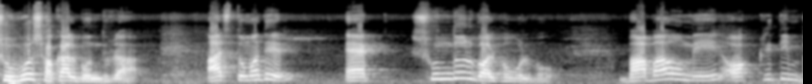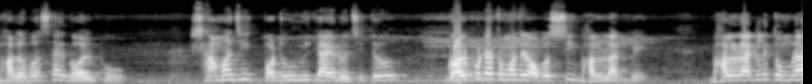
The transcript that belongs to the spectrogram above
শুভ সকাল বন্ধুরা। আজ তোমাদের এক সুন্দর গল্প বলব। বাবা ও মেয়ের অকৃত্রিম ভালোবাসার গল্প। সামাজিক পটভূমিকায় রচিত। গল্পটা তোমাদের অবশ্যই ভালো লাগবে। ভালো লাগলে তোমরা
